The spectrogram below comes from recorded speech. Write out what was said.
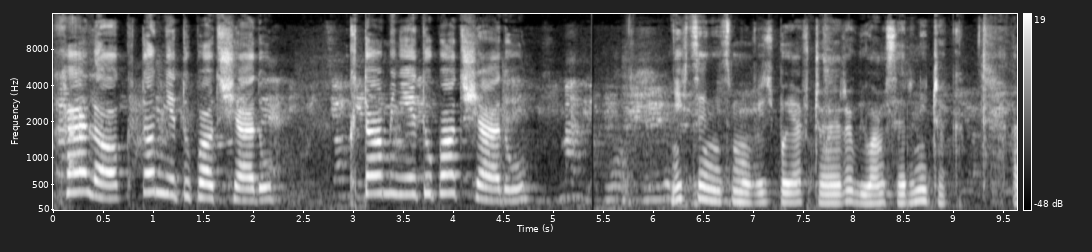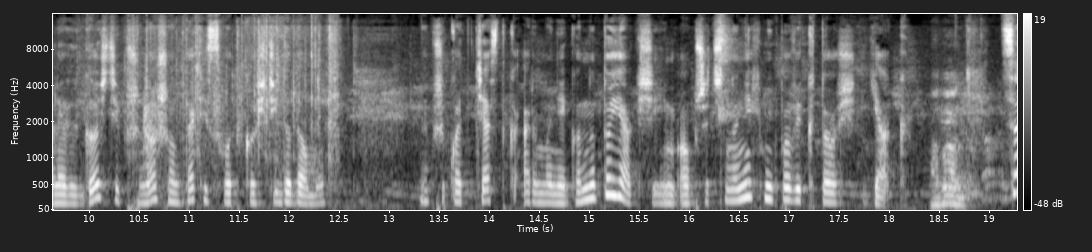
Halo, kto mnie tu podsiadł? Kto mnie tu podsiadł? Nie chcę nic mówić, bo ja wczoraj robiłam serniczek. Ale jak goście przynoszą takie słodkości do domu, na przykład ciastka Armaniego, no to jak się im oprzeć? No niech mi powie ktoś jak. Co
